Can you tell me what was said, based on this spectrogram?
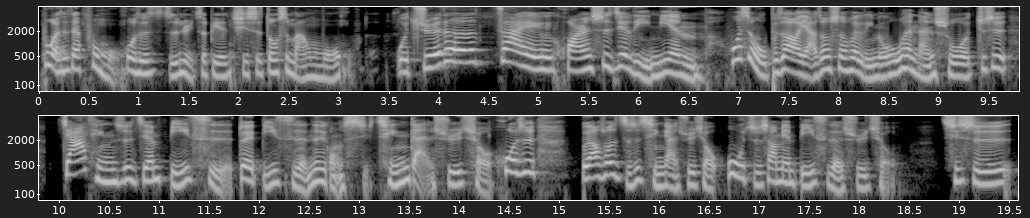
不管是在父母或者是子女这边，其实都是蛮模糊的。我觉得在华人世界里面，或是我不知道亚洲社会里面，我很难说，就是家庭之间彼此对彼此的那种情感需求，或是不要说只是情感需求，物质上面彼此的需求，其实。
